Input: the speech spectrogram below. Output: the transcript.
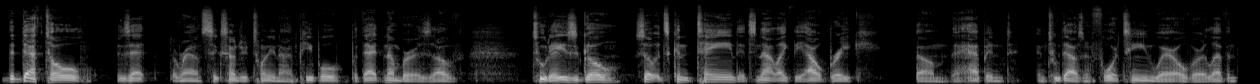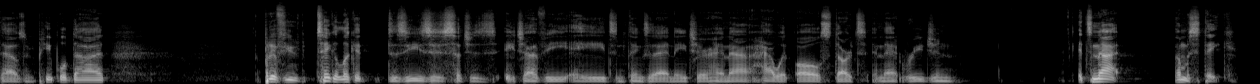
the death toll is at around 629 people. But that number is of two days ago, so it's contained. It's not like the outbreak um, that happened in 2014 where over 11,000 people died. But if you take a look at diseases such as HIV, AIDS, and things of that nature, and how it all starts in that region, it's not a mistake.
